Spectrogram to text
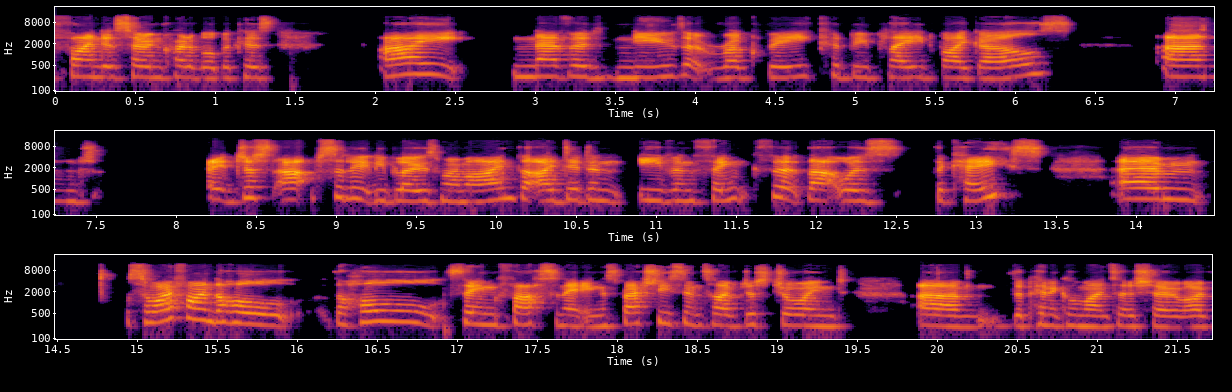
find it so incredible because I never knew that rugby could be played by girls. and it just absolutely blows my mind that I didn't even think that that was the case. Um, so I find the whole the whole thing fascinating, especially since I've just joined um, the Pinnacle Mindset Show. I've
